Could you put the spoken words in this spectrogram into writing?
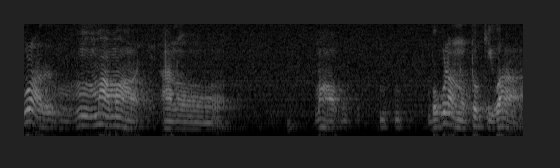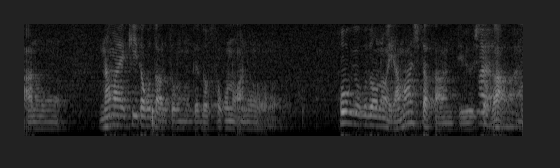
僕らまあまああのまあ僕らの時はあの名前聞いたことあると思うけどそこのあの宝玉堂の山下さんっていう人が、はいはいはい。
